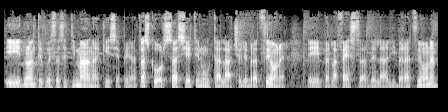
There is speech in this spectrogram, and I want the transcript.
e durante questa settimana che si è appena trascorsa si è tenuta la celebrazione eh, per la festa della liberazione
